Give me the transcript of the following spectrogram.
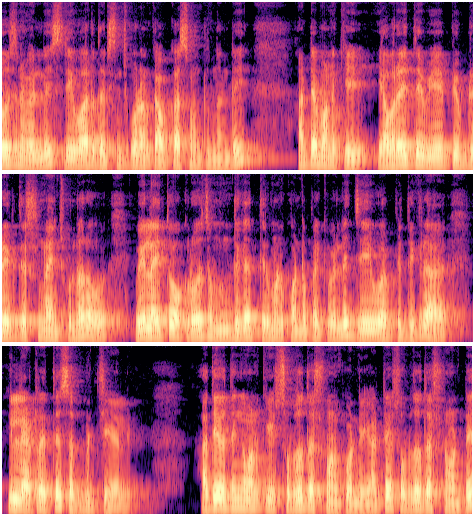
రోజున వెళ్ళి శ్రీవారి దర్శించుకోవడానికి అవకాశం ఉంటుందండి. అంటే మనకి ఎవరైతే వీఐపీ బ్రేక్ దర్శనం రాయించుకున్నారో వీళ్ళైతే ఒకరోజు ముందుగా తిరుమల కొండపైకి వెళ్ళి జేఈఓపీ దగ్గర ఈ లెటర్ అయితే సబ్మిట్ చేయాలి. అదేవిధంగా మనకి శుభ దర్శనం అనుకోండి. అంటే శుభ దర్శనం అంటే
